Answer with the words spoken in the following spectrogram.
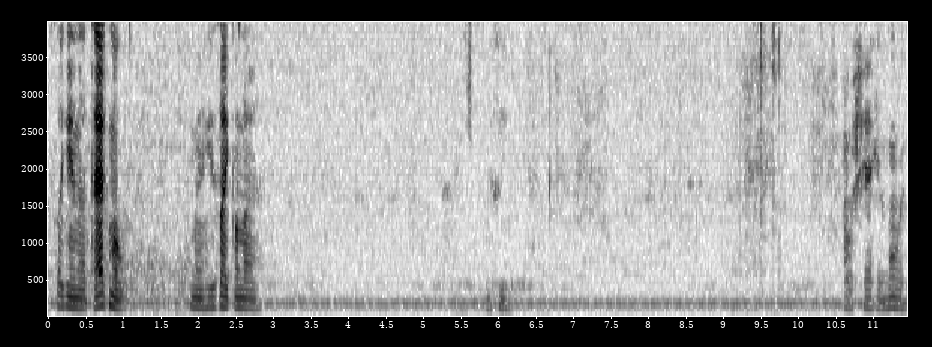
It's like in attack mode. I mean, he's like on a. Let see. Oh shit, he's moving.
